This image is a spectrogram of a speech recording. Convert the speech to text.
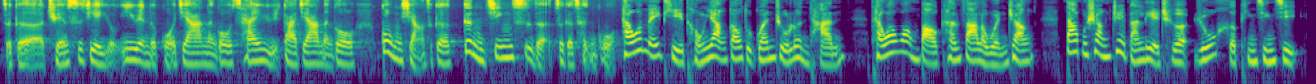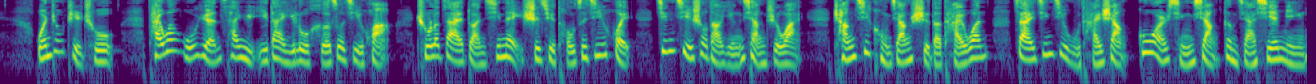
这个全世界有意愿的国家能够参与，大家能够共享这个更精致的这个成果。台湾媒体同样高度关注论坛，台湾旺报刊发了文章，搭不上这班列车如何拼经济？文中指出，台湾无缘参与“一带一路”合作计划，除了在短期内失去投资机会、经济受到影响之外，长期恐将使得台湾在经济舞台上孤儿形象更加鲜明。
